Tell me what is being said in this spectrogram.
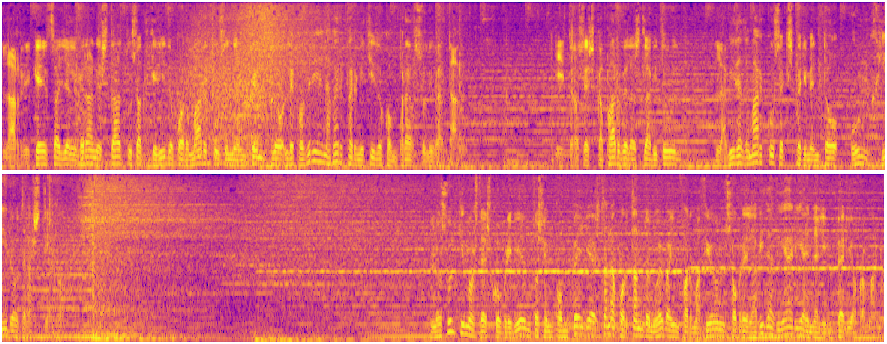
La riqueza y el gran estatus adquirido por Marcus en el templo le podrían haber permitido comprar su libertad. Y tras escapar de la esclavitud, la vida de Marcus experimentó un giro drástico. Los últimos descubrimientos en Pompeya están aportando nueva información sobre la vida diaria en el Imperio Romano.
